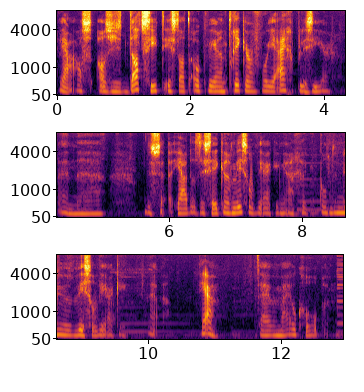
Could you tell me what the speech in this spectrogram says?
ja, als, als je dat ziet, is dat ook weer een trigger voor je eigen plezier. En, dus ja, dat is zeker een wisselwerking eigenlijk, een continue wisselwerking. Ja, ja zij hebben mij ook geholpen.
